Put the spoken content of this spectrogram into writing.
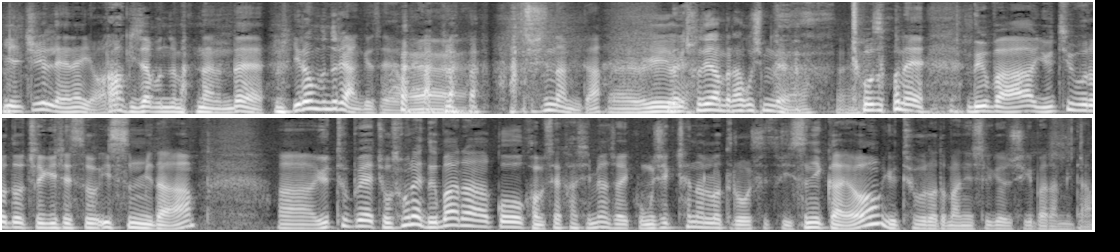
일주일 내내 여러 기자분들 만나는데 이런 분들이 안 계세요. 아주 신납니다. 네, 여기, 여기 초대 한번 하고 싶네요. 네. 조선의 느바 유튜브로도 즐기실 수 있습니다. 아, 유튜브에 조선의 느바라고 검색하시면 저희 공식 채널로 들어오실 수 있으니까요. 유튜브로도 많이 즐겨주시기 바랍니다.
